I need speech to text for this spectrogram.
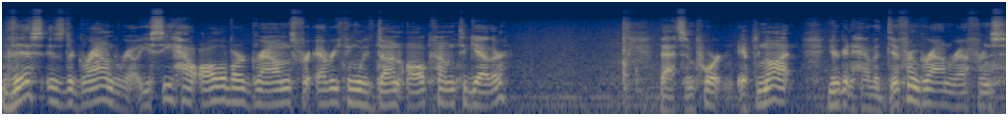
This is the ground rail. You see how all of our grounds for everything we've done all come together? That's important. If not, you're going to have a different ground reference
